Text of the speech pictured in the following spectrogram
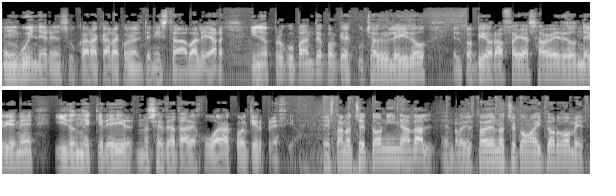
un winner en su cara a cara con el tenista balear. Y no es preocupante porque escuchado y leído, el propio Rafa ya sabe de dónde viene y dónde quiere ir. No se trata de jugar a cualquier precio. Esta noche Tony Nadal en Radio Estadio de Noche con Aitor Gómez.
